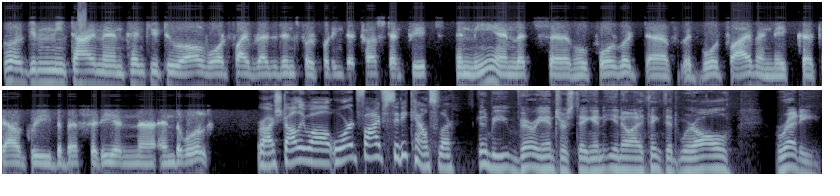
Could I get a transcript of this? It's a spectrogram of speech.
for giving me time, and thank you to all Ward 5 residents for putting their trust and faith in me. And let's uh, move forward uh, with Ward 5 and make uh, Calgary the best city in, uh, in the world. Raj Dhaliwal, Ward 5 City Councillor. It's going to be very interesting. And, you know, I think that we're all ready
